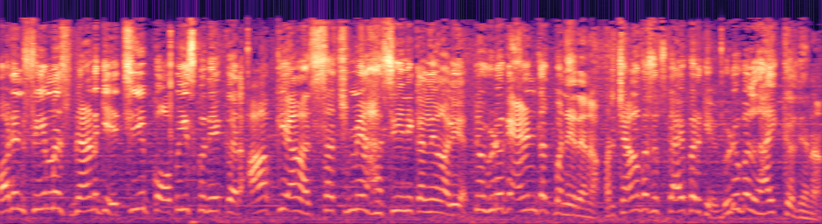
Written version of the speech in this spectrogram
और इन फ़ेमस ब्रांड के चीप कॉपीज को देख कर आपकी आज सच में हँसी निकलने वाली है। तो वीडियो के एंड तक बने रहना और चैनल को सब्सक्राइब करके वीडियो को लाइक कर देना।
